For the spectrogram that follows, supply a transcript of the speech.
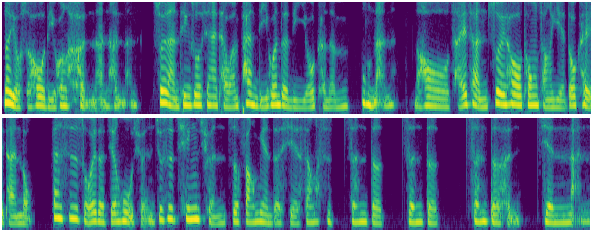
那有时候离婚很难很难，虽然听说现在台湾判离婚的理由可能不难。然后财产最后通常也都可以谈拢，但是所谓的监护权，就是侵权这方面的协商，是真的、真的、真的很艰难，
